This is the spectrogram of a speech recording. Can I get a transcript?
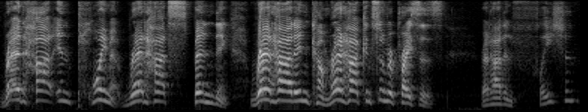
red hot employment, red hot spending, red hot income, red hot consumer prices, red hot inflation.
